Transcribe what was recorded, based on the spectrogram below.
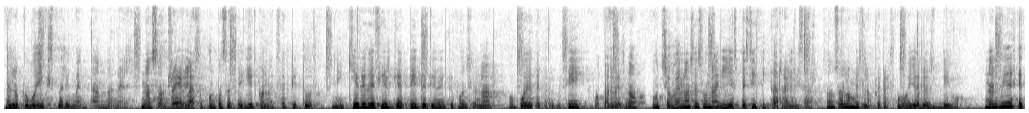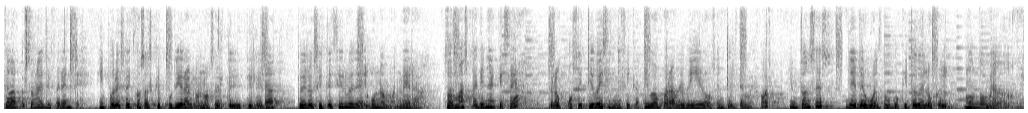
de lo que voy experimentando en él. No son reglas o puntos a seguir con exactitud, ni quiere decir que a ti te tienen que funcionar, o puede que tal vez sí, o tal vez no. Mucho menos es una guía específica a realizar, son solo mis loqueras, como yo les digo. No olvides que cada persona es diferente y por eso hay cosas que pudieran o no serte de utilidad, pero si te sirve de alguna manera, por más pequeña que sea, pero positiva y significativa para vivir o sentirte mejor, entonces ya he devuelto un poquito de lo que el mundo me ha dado a mí.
